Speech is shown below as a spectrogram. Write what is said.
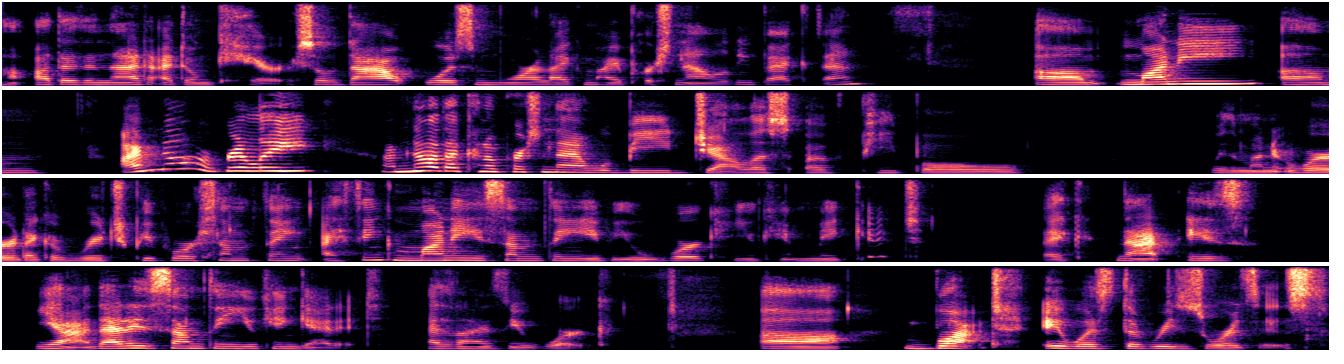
Uh, other than that, I don't care. So that was more like my personality back then. Um, money, um, I'm not really. I'm not that kind of person that would be jealous of people with money or like a rich people or something. I think money is something if you work, you can make it. Like that is, yeah, that is something you can get it as long as you work. Uh, but it was the resources.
